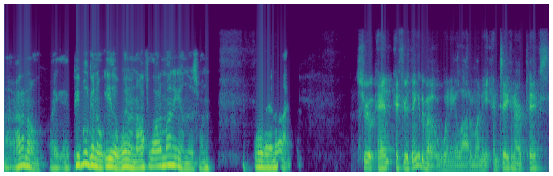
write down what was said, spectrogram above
I don't know. I, people are going to either win an awful lot of money on this one, or they're not. True. And if you're thinking about winning a lot of money and taking our picks,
